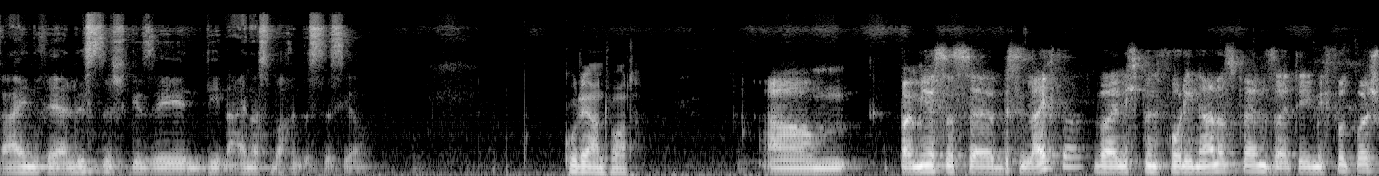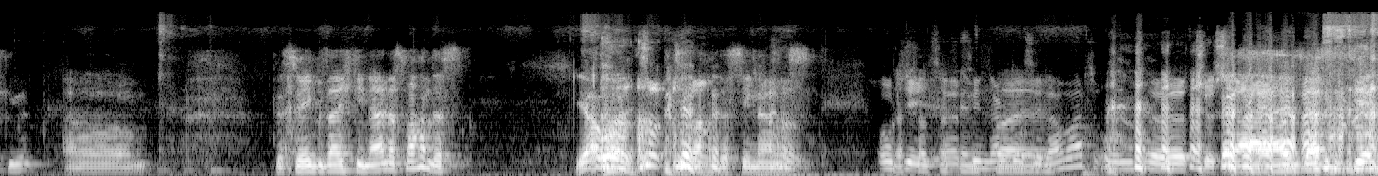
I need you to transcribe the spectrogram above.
rein realistisch gesehen, die Niners machen das das Jahr. Gute Antwort. Ähm, bei mir ist das äh, ein bisschen leichter, weil ich bin 49ers-Fan, seitdem ich Football spiele. Ähm, deswegen sage ich, die Niners machen das. Jawohl. Die machen das, die Niners. okay, äh, vielen Dank, Fall- dass ihr da wart und äh, tschüss. Ja, das ist Se-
